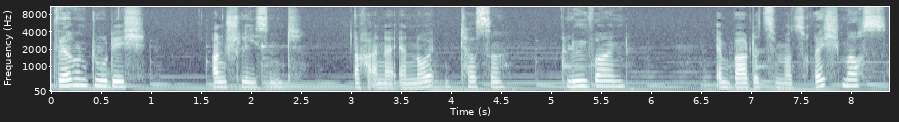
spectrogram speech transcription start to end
Während du dich anschließend nach einer erneuten Tasse Glühwein im Badezimmer zurechtmachst,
